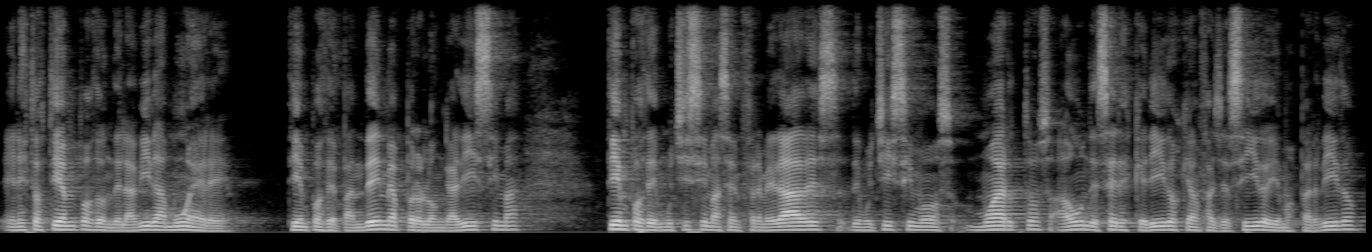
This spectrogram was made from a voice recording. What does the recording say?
en estos tiempos donde la vida muere? Tiempos de pandemia prolongadísima, tiempos de muchísimas enfermedades, de muchísimos muertos, aún de seres queridos que han fallecido y hemos perdido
